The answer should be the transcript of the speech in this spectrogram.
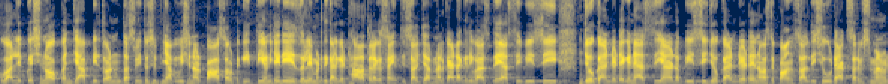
ਕੁਆਲੀਫਿਕੇਸ਼ਨ ਆਫ ਪੰਜਾਬੀ ਤੁਹਾਨੂੰ 10ਵੀਂ ਤੁਸੀਂ ਪੰਜਾਬੀ ਵਿਸ਼ੇ ਨਾਲ ਪਾਸ ਆਊਟ ਕੀਤੀ ਹੋਣੀ ਚਾਹੀਦੀ ਏਜ ਲਿਮਿਟ ਦੀ ਗੱਲ ਕਿ 18 ਤੋਂ ਲੈ ਕੇ 37 ਸਾਲ ਜਨਰਲ ਕੈਟਾਗਰੀ ਵਾਸਤੇ ਐਸਸੀ ਬੀਸੀ ਜੋ ਕੈਂਡੀਡੇਟ ਹੈਗੇ ਨੇ ਐਸਸੀ ਐਂਡ ਬੀਸੀ ਜੋ ਕੈਂਡੀਡੇਟ ਇਹਨਾਂ ਵਾਸਤੇ 5 ਸਾਲ ਦੀ ਛੂਟ ਐਕਸ ਸਰਵਿਸਮੈਨ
